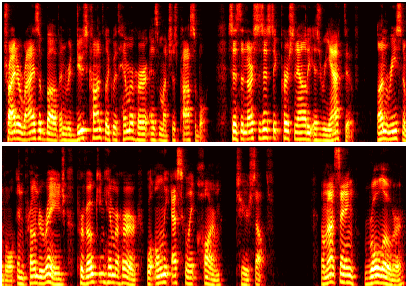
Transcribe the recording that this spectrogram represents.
try to rise above and reduce conflict with him or her as much as possible. Since the narcissistic personality is reactive, unreasonable, and prone to rage, provoking him or her will only escalate harm to yourself. I'm not saying roll over.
